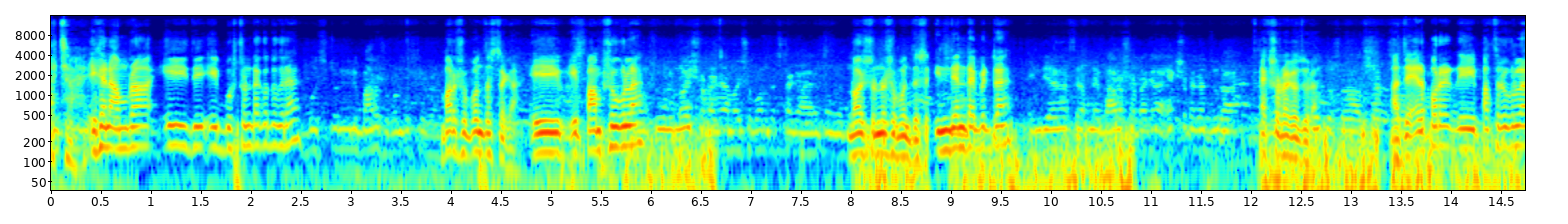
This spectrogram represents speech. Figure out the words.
আচ্ছা এখানে আমরা এই যে এই বোস্টনটা কত করে? বারোশো পঞ্চাশ টাকা। এই পাম্পশোগুলা নয়শো টাকা নয়শো পঞ্চাশ নয়শো নয়শো পঞ্চাশ। ইন্ডিয়ান টাইপেরটা ইন্ডিয়ান আছে আপনার বারোশো টাকা একশো টাকা জোড়া। একশো টাকা জোড়া। আচ্ছা এরপরে এই পাথরগুলা?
